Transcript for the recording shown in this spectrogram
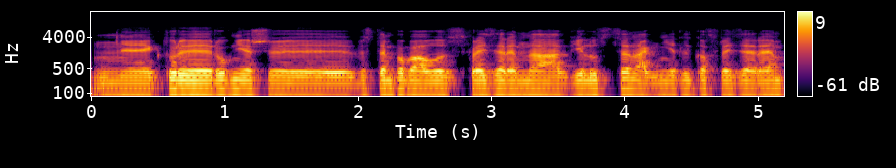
y, który również y, występował z Fraserem na wielu scenach, nie tylko z Fraserem.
